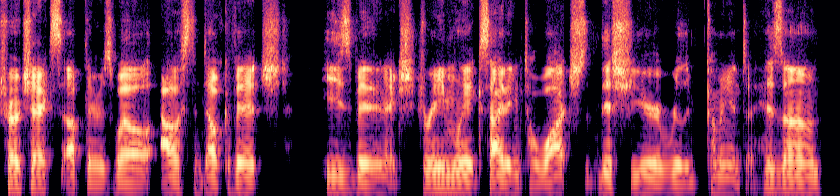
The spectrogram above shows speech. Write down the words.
Trocheck's up there as well. Alex Nedeljkovic, he's been extremely exciting to watch this year, really coming into his own.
